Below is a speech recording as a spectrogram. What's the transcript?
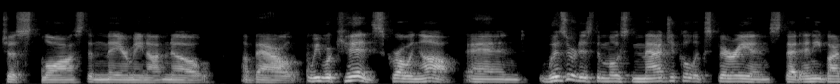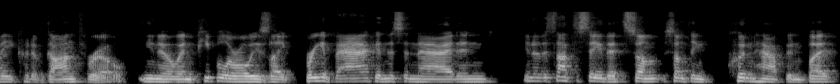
just lost and may or may not know about. We were kids growing up, and Wizard is the most magical experience that anybody could have gone through, you know, and people are always like, bring it back and this and that. And you know that's not to say that some something couldn't happen but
